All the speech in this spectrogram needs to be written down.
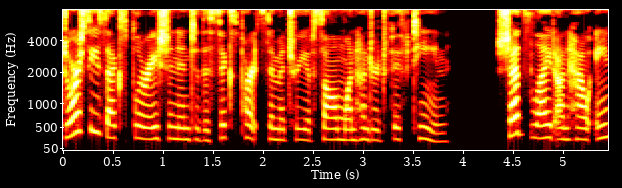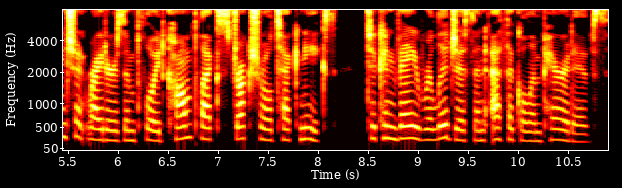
Dorsey's exploration into the six part symmetry of Psalm 115 sheds light on how ancient writers employed complex structural techniques to convey religious and ethical imperatives.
